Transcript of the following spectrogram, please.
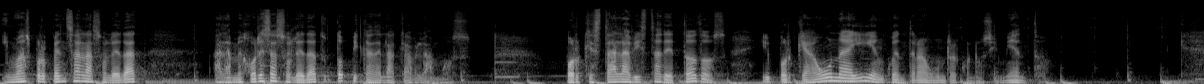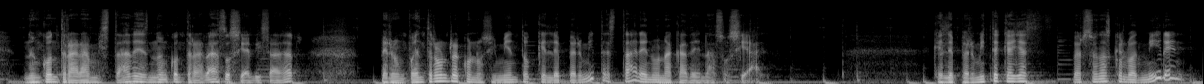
y más propensa a la soledad, a lo mejor esa soledad utópica de la que hablamos, porque está a la vista de todos y porque aún ahí encuentra un reconocimiento. No encontrará amistades, no encontrará socializar, pero encuentra un reconocimiento que le permita estar en una cadena social, que le permite que haya personas que lo admiren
